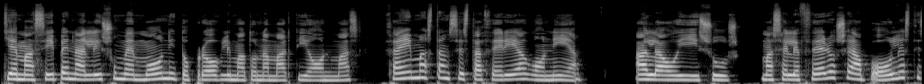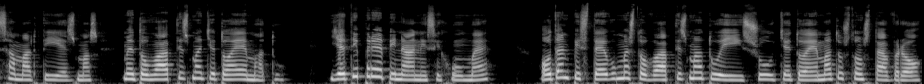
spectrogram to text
και μας είπε να λύσουμε μόνοι το πρόβλημα των αμαρτιών μας, θα ήμασταν σε σταθερή αγωνία. Αλλά ο Ιησούς μας ελευθέρωσε από όλες τις αμαρτίες μας με το βάπτισμα και το αίμα Του. Γιατί πρέπει να ανησυχούμε; Όταν πιστεύουμε στο βάπτισμα του Ιησού και το αίμα Του στον Σταυρό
